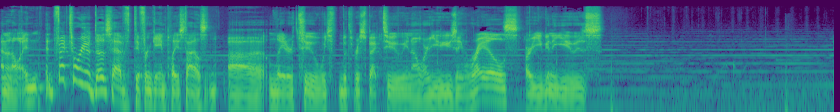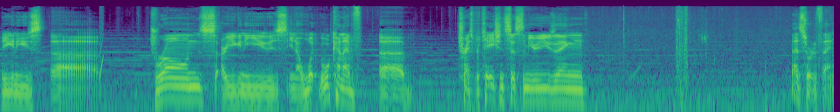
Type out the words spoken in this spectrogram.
I don't know. And, and Factorio does have different gameplay styles uh, later too, which with respect to you know, are you using rails? Are you gonna use are you to use uh, drones? Are you going to use, you know, what, what kind of uh, transportation system you're using? That sort of thing.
